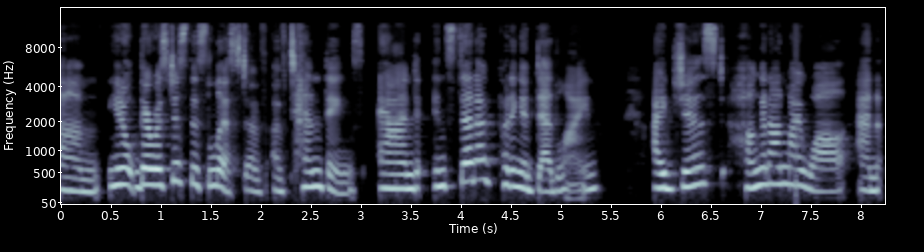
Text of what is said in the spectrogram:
Um, you know, there was just this list of, of 10 things. And instead of putting a deadline, I just hung it on my wall and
